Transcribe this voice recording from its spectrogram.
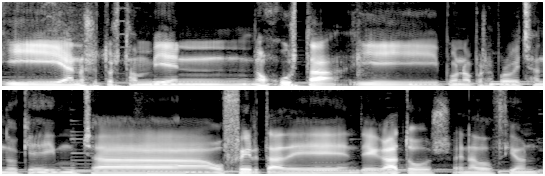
y a nosotros también nos gusta y bueno, pues aprovechando que hay mucha oferta de, de gatos en adopción,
